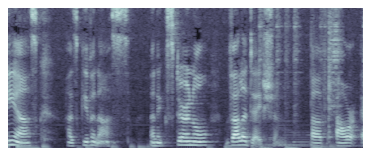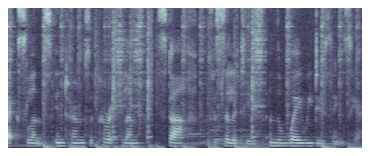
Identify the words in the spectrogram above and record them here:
NEASC has given us an external validation of our excellence in terms of curriculum, staff, facilities, and the way we do things here.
